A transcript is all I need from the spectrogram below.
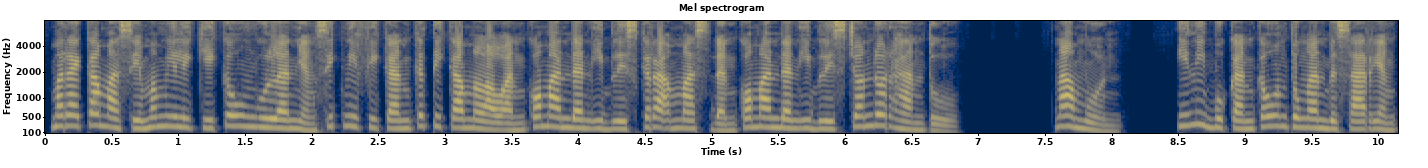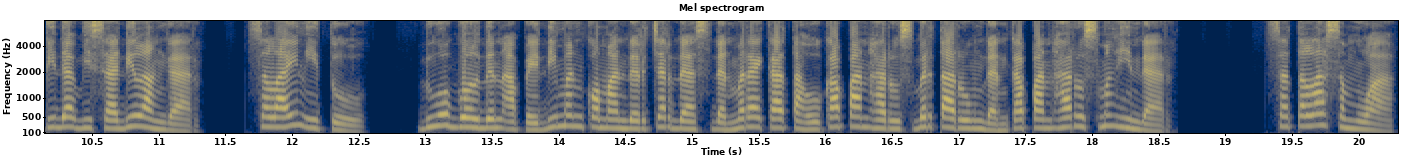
mereka masih memiliki keunggulan yang signifikan ketika melawan Komandan Iblis Kera Emas dan Komandan Iblis Condor Hantu. Namun, ini bukan keuntungan besar yang tidak bisa dilanggar. Selain itu, duo Golden AP Demon Commander cerdas dan mereka tahu kapan harus bertarung dan kapan harus menghindar. Setelah semua,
